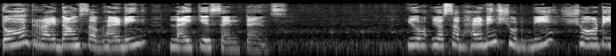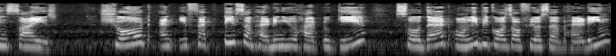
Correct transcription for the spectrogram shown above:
Don't write down subheading like a sentence. You, your subheading should be short in size. Short and effective subheading you have to give so that only because of your subheading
